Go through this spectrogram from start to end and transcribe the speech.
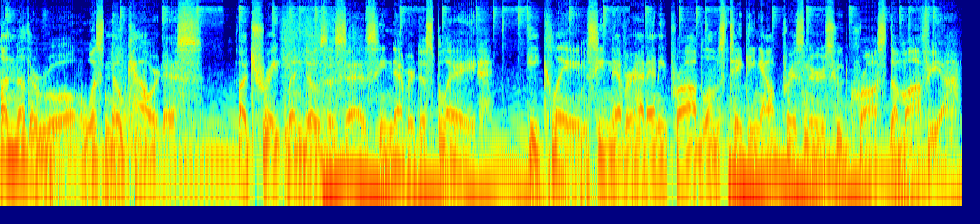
Another rule was no cowardice. A trait Mendoza says he never displayed. He claims he never had any problems taking out prisoners who'd crossed the mafia.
